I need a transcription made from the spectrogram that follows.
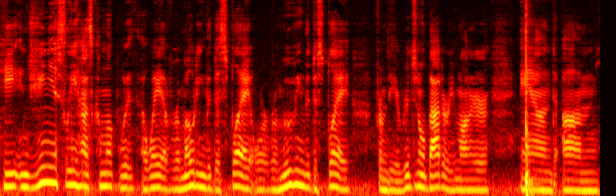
he ingeniously has come up with a way of remoting the display or removing the display from the original battery monitor and um,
